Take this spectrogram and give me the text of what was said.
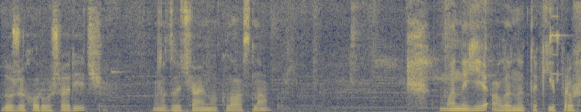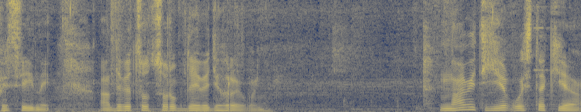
Дуже хороша річ, надзвичайно класна. У мене є, але не такий професійний. 949 гривень. Навіть є ось таке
